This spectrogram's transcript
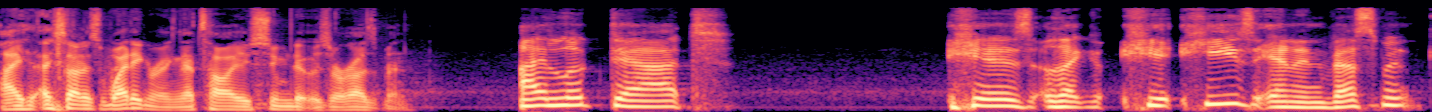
I, I saw his wedding ring. That's how I assumed it was her husband. I looked at his like he, he's an investment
